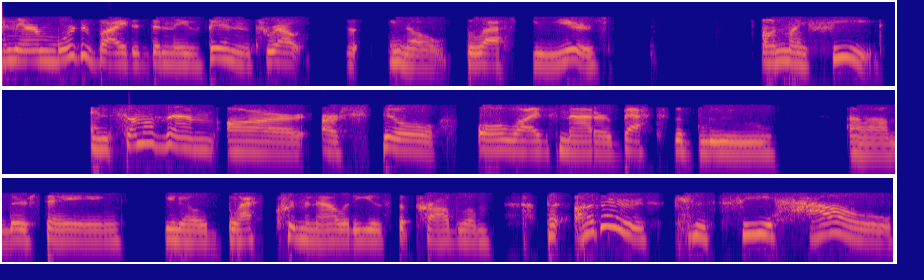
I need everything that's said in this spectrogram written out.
And they are more divided than they've been throughout, the, you know, the last few years on my feed and some of them are are still all lives matter back to the blue um, they're saying you know black criminality is the problem but others can see how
